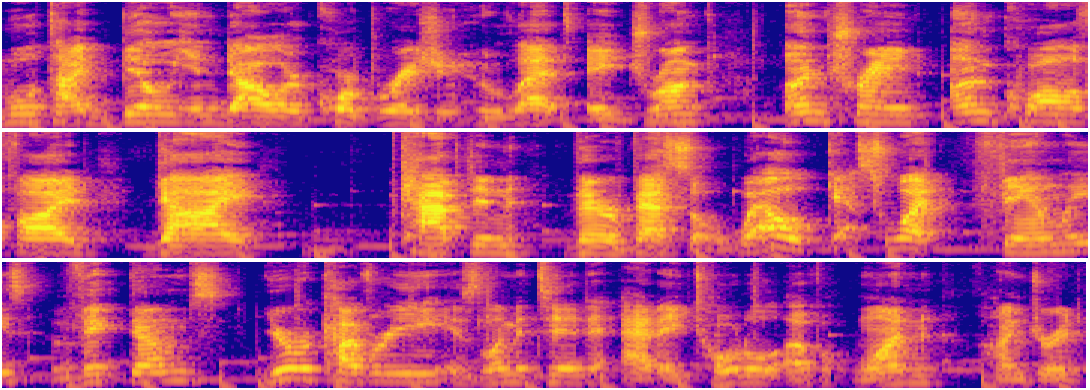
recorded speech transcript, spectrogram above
multi-billion dollar corporation who let a drunk, untrained, unqualified guy captain their vessel. Well, guess what, families, victims? Your recovery is limited at a total of 100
